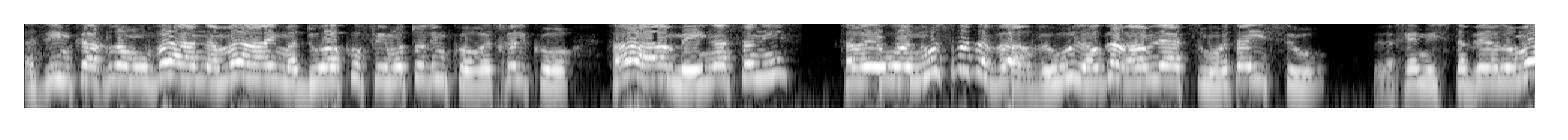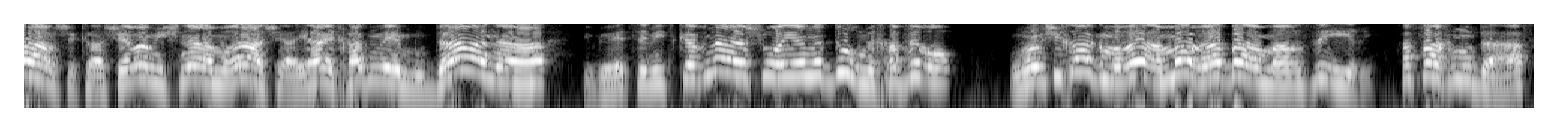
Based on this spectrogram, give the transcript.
אז אם כך לא מובן, המאי מדוע כופים אותו למכור את חלקו? המיינה סניס. הרי הוא אנוס בדבר, והוא לא גרם לעצמו את האיסור. ולכן מסתבר לומר שכאשר המשנה אמרה שהיה אחד מהם מודר הנאה, היא בעצם התכוונה שהוא היה נדור מחברו. וממשיכה הגמרא, אמר רבא אמר זעירי. הפכנו דף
